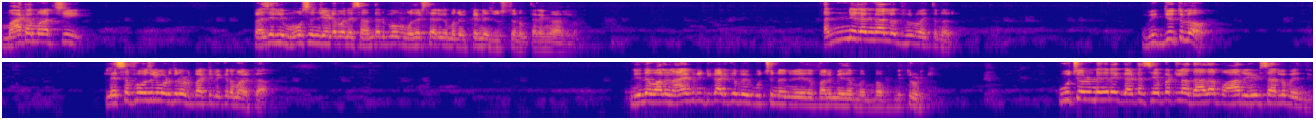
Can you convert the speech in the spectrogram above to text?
మాట మార్చి ప్రజల్ని మోసం చేయడం అనే సందర్భం మొదటిసారిగా మనం ఇక్కడనే చూస్తున్నాం తెలంగాణలో. అన్ని రంగాల్లో విఫలమవుతున్నారు. విద్యుత్లో లెసఫోజులు కొడుతున్నాడు బట్టి విక్రమార్క. నిన్న వాళ్ళ నాయకుడి ఇంటికాడికి పోయి కూర్చున్నాను నేను పని మీద మా- మిత్రుడికి. కూర్చొని ఉండగానే గంట సేపట్లో దాదాపు ఆరు ఏడు సార్లు పోయింది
